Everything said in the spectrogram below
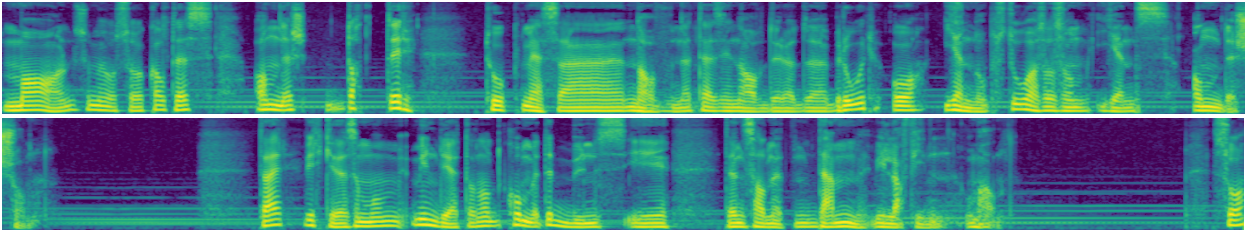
Maren som hun også kaltes, Anders' datter, tok med seg navnet til sin avdøde bror, og gjenoppsto altså som Jens Andersson. Der virker det som om myndighetene hadde kommet til bunns i den sannheten de ville finne om han. Så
